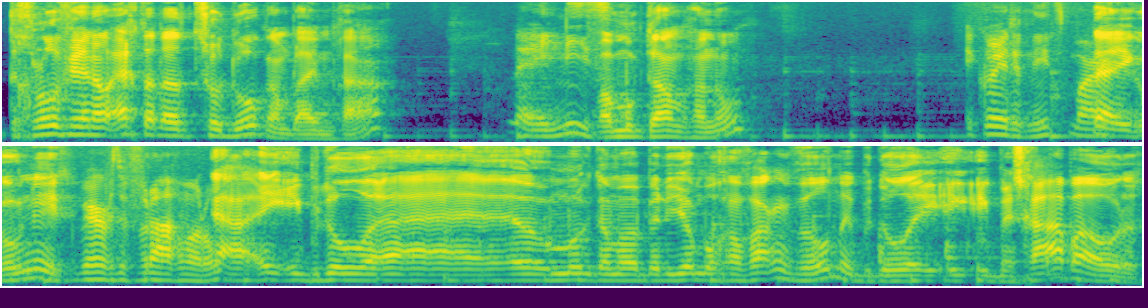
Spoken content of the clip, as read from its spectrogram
Geloof jij nou echt dat het zo door kan blijven gaan? Nee, niet. Wat moet ik dan gaan doen? Ik weet het niet, maar nee, ik ook niet. Ik werf de vraag maar op. Ja, ik, ik bedoel, uh, moet ik dan maar bij de Jumbo gaan vangen? Ik bedoel, ik, ik ben schapenhouder.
